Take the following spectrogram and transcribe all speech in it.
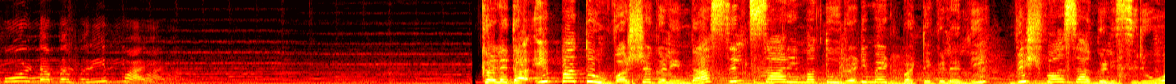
four double three five ಕಳೆದ ಇಪ್ಪತ್ತು ವರ್ಷಗಳಿಂದ ಸಿಲ್ಕ್ ಸಾರಿ ಮತ್ತು ರೆಡಿಮೇಡ್ ಬಟ್ಟೆಗಳಲ್ಲಿ ವಿಶ್ವಾಸ ಗಳಿಸಿರುವ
